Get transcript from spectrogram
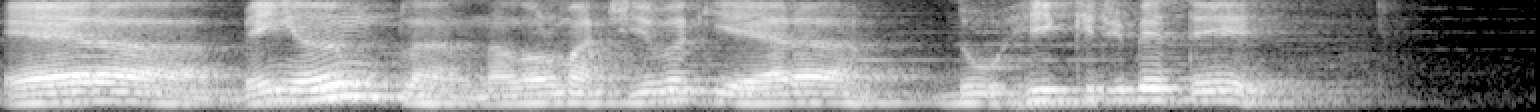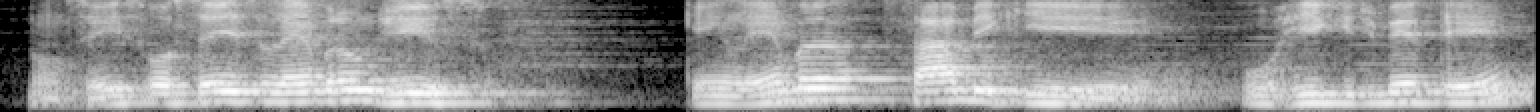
era bem ampla na normativa que era do RIC de BT. Não sei se vocês lembram disso. Quem lembra sabe que o RIC de BT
